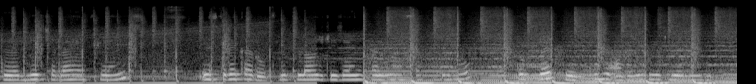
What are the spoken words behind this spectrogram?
ट्रेड में चला है फ्रेंड्स। इस तरह का रूपी ब्लाउज डिज़ाइन बनवा सकते हो। तो फ्रेंड्स, मिलते हैं अगली वीडियो में।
